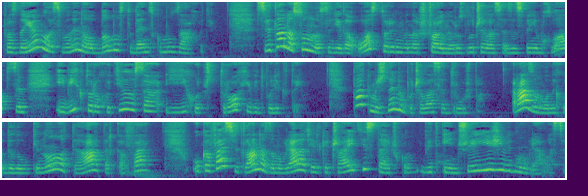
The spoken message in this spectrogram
Познайомились вони на одному студентському заході. Світлана сумно сиділа осторонь, вона щойно розлучилася зі своїм хлопцем, і Віктору хотілося її хоч трохи відволікти. Так між ними почалася дружба. Разом вони ходили у кіно, театр, кафе. У кафе Світлана замовляла тільки чай і тістечко, від іншої їжі відмовлялася.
